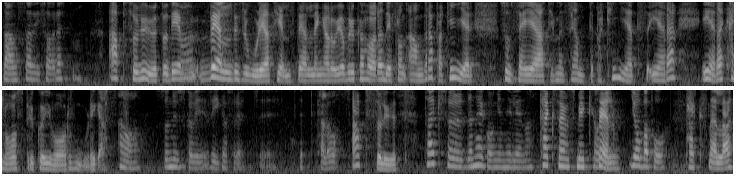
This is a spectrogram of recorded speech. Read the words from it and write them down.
dansar vid förrätten. Absolut, och det är väldigt roliga tillställningar och jag brukar höra det från andra partier som säger att ja, men Centerpartiets, era, era kalas brukar ju vara roligast. Ja, så nu ska vi rigga för ett, eh, ett kalas. Absolut. Tack för den här gången Helena. Tack så hemskt mycket själv. Jobba på! Tack snälla.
